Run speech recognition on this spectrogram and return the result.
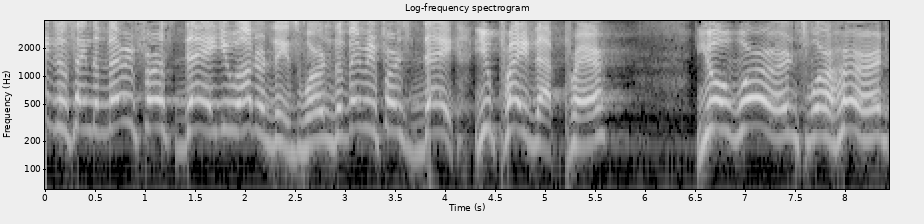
angel saying, the very first day you uttered these words, the very first day you prayed that prayer, your words were heard,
